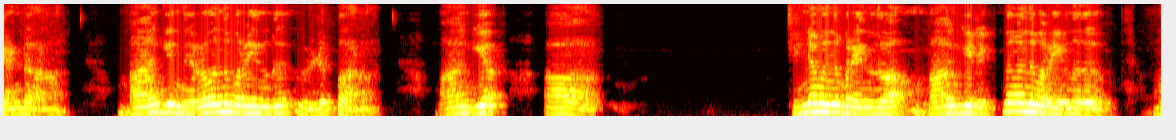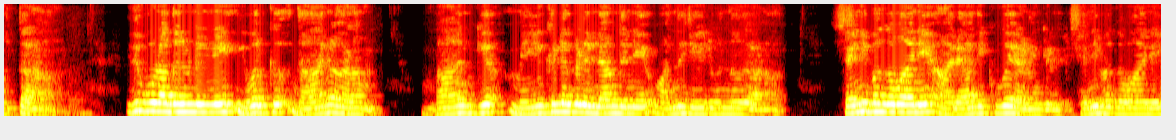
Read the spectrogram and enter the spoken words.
രണ്ടാണ്. ഭാഗ്യ നിറമെന്ന് പറയുന്നത് വെളുപ്പാണ്. ഭാഗ്യ ചിഹ്നമെന്ന് പറയുന്നത് ഭാഗ്യരത്നമെന്ന് പറയുന്നത് മുത്താണ്. ഇതുകൂടാതെ തന്നെ ഇവർക്ക് ധാരാളം ഭാഗ്യ മേഖലകളെല്ലാം തന്നെ വന്നു ചേരുന്നതാണ്. ശനി ഭഗവാനെ ആരാധിക്കുകയാണെങ്കിൽ ശനി ഭഗവാനെ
